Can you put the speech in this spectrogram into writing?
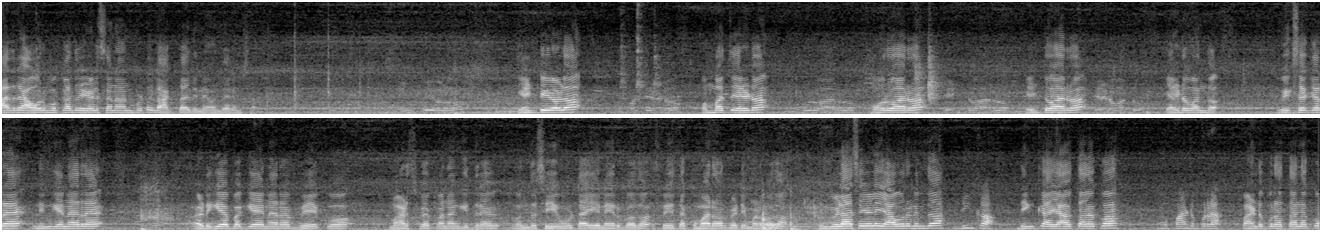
ಆದರೆ ಅವ್ರ ಮುಖಾಂತರ ಹೇಳ್ಸೋಣ ಅಂದ್ಬಿಟ್ಟು ಇಲ್ಲಿ ಹಾಕ್ತಾ ಇದ್ದೀನಿ ಒಂದೇ ನಿಮಿಷ. ಎಂಟು ಏಳು ಒಂಬತ್ತು ಎರಡು ಮೂರು ಆರು ಎಂಟು ಆರು ಎರಡು ಒಂದು. ವೀಕ್ಷಕರೇ ನಿಮ್ಗೇನಾರ ಅಡುಗೆ ಬಗ್ಗೆ ಏನಾರ ಬೇಕು ಮಾಡಿಸ್ಬೇಕು ಅನ್ನಂಗಿದ್ರೆ ಒಂದು ಸಿಹಿ ಊಟ ಏನೇ ಇರ್ಬೋದು ಶ್ರೀತಾ ಕುಮಾರ್ ಅವ್ರು ಭೇಟಿ ಮಾಡ್ಬೋದು. ನಿಮ್ಮ ವಿಳಾಸ ಹೇಳಿ ಯಾವ ಊರು ನಿಮ್ಮದು ಡಿಂಕ. ಡಿಂಕ ಯಾವ ತಾಲೂಕು? ಪಾಂಡುಪುರ. ಪಾಂಡುಪುರ ತಾಲೂಕು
